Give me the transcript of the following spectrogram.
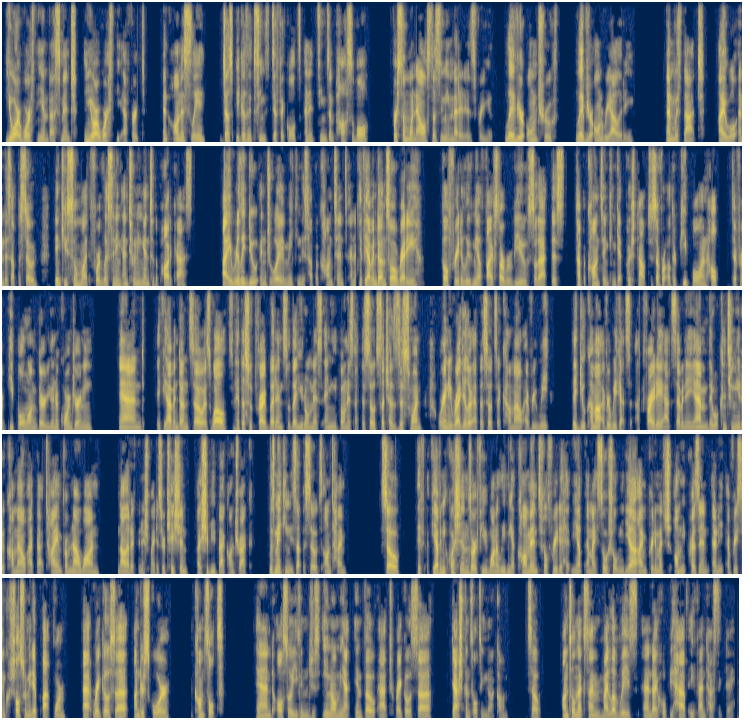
You are worth the investment and you are worth the effort. And honestly, just because it seems difficult and it seems impossible for someone else doesn't mean that it is for you. Live your own truth, live your own reality. And with that, I will end this episode. Thank you so much for listening and tuning into the podcast. I really do enjoy making this type of content. And if you haven't done so already, feel free to leave me a five star review so that this type of content can get pushed out to several other people and help different people along their unicorn journey. And if you haven't done so as well, hit the subscribe button so that you don't miss any bonus episodes such as this one or any regular episodes that come out every week. They do come out every week at, Friday at 7 a.m. They will continue to come out at that time from now on. Now that I finished my dissertation, I should be back on track with making these episodes on time. So if, if you have any questions or if you want to leave me a comment, feel free to hit me up at my social media. I'm pretty much omnipresent at every single social media platform at Raygoza underscore consult. And also you can just email me at info at Raygoza consulting.com. So until next time, my lovelies, and I hope you have a fantastic day.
